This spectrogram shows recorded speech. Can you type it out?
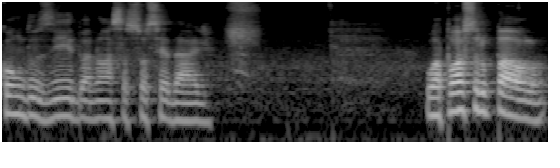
conduzido a nossa sociedade? O apóstolo Paulo,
